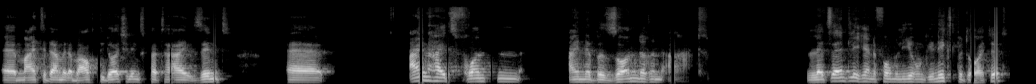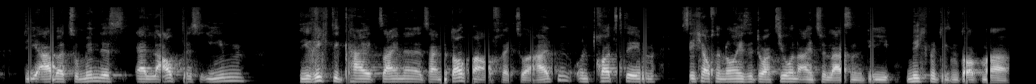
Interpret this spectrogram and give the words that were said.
äh, meinte damit aber auch die Deutsche Linkspartei, sind äh, Einheitsfronten einer besonderen Art. Letztendlich eine Formulierung, die nichts bedeutet, die aber zumindest erlaubt es ihm, die Richtigkeit seiner seine Dogma aufrechtzuerhalten und trotzdem sich auf eine neue Situation einzulassen, die nicht mit diesem Dogma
